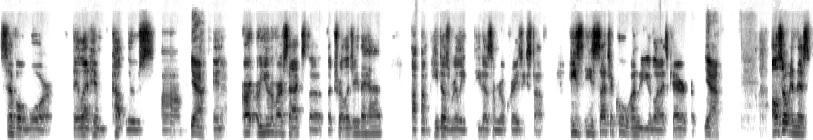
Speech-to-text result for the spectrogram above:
Civil War they let him cut loose um yeah and or, or Universe X the the trilogy they had um he does really he does some real crazy stuff he's he's such a cool underutilized character yeah also in this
